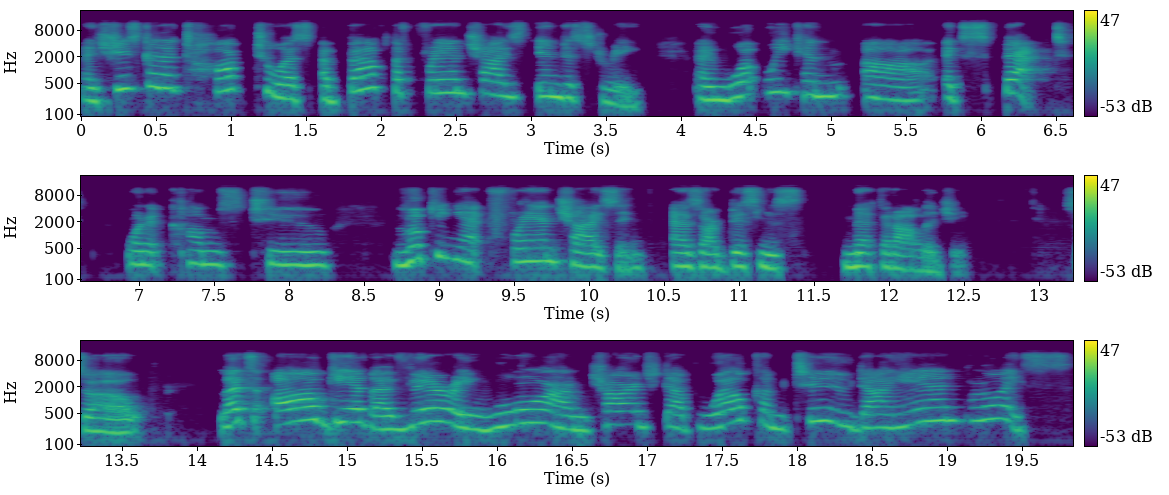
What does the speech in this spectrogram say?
and she's going to talk to us about the franchise industry and what we can uh, expect when it comes to looking at franchising as our business methodology. So Let's all give a very warm, charged up welcome to Diane Ployce.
